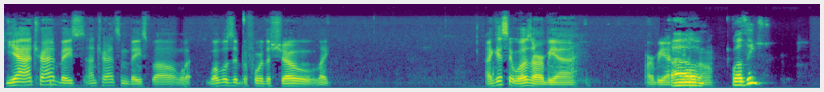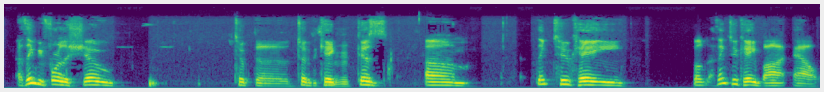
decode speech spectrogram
yeah, I tried base. I tried some baseball. What what was it before the show? Like, I guess it was RBI. RBI. Oh. Well, I think I think before the show took the took the cake Mhm. because um, I think two K. Well, I think two K bought out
